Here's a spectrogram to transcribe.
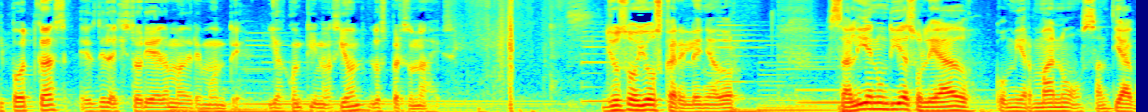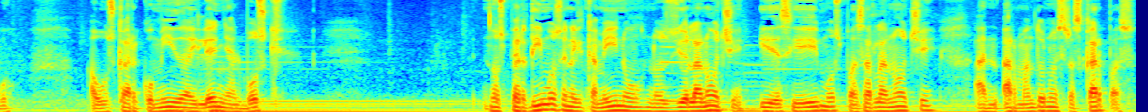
podcast es de la historia de la Madre Monte y a continuación los personajes. Yo soy Oscar el leñador. Salí en un día soleado con mi hermano Santiago a buscar comida y leña al bosque. Nos perdimos en el camino, nos dio la noche y decidimos pasar la noche armando nuestras carpas,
